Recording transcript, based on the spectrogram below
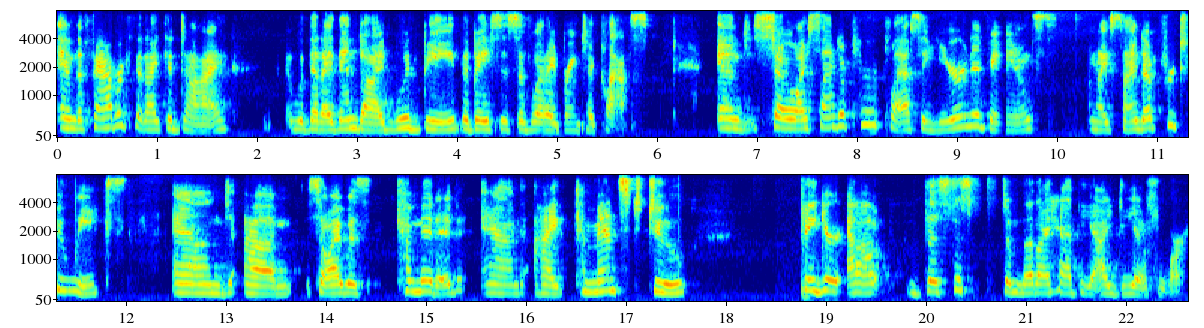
And the fabric that I could dye, that I then dyed, would be the basis of what I bring to class. And so I signed up for class a year in advance, and I signed up for two weeks. And um, so I was committed, and I commenced to figure out the system that I had the idea for.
